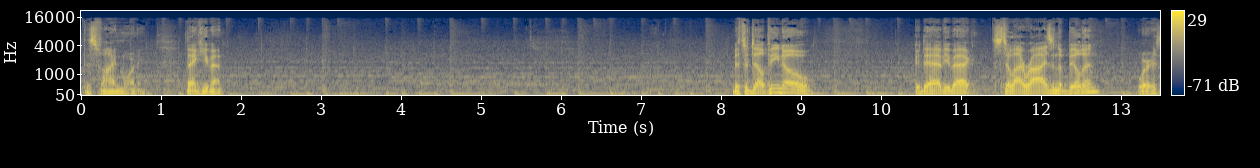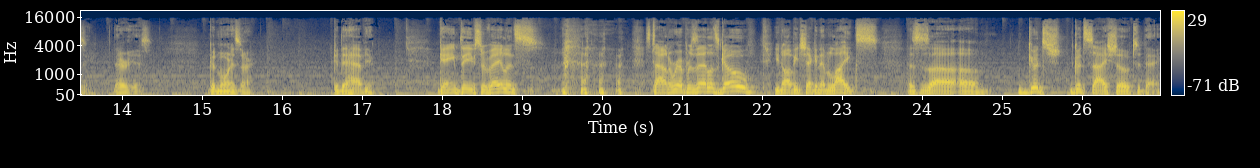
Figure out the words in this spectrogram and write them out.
this fine morning. Thank you, man. Mr. Delpino, good to have you back. Still I rise in the building. Where is he? There he is. Good morning, sir. Good to have you. Game Thief Surveillance. it's time to represent. Let's go. You know, I'll be checking them likes. This is a, a good good size show today.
